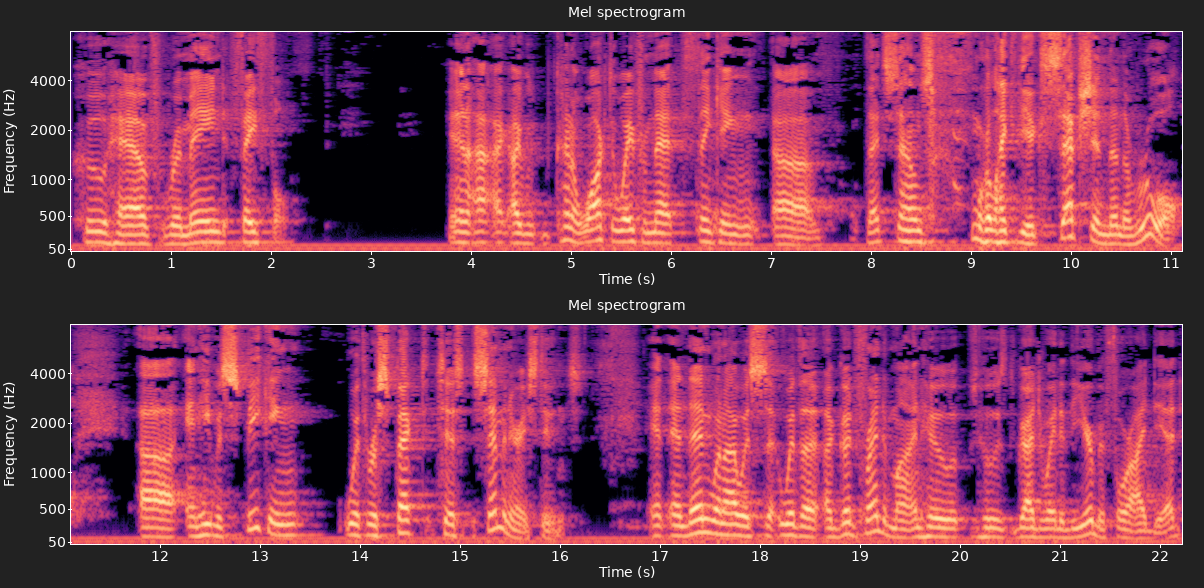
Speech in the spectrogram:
who have remained faithful. And I, I, I kind of walked away from that thinking, uh, that sounds more like the exception than the rule. Uh, and he was speaking with respect to seminary students. And, and then when I was with a, a good friend of mine who, who graduated the year before I did,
